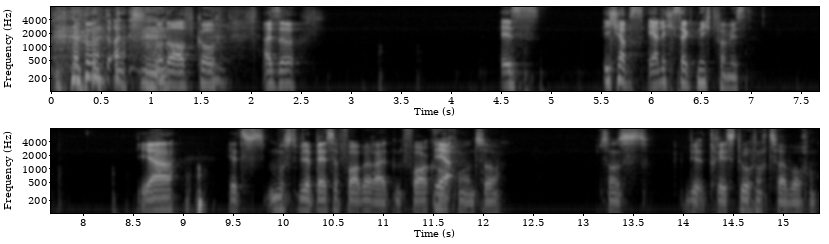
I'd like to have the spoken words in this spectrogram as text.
und, und aufgekocht. Also, es, ich habe es ehrlich gesagt nicht vermisst. Ja, jetzt musst du wieder besser vorbereiten, vorkochen Ja. und so. Sonst drehst du durch nach zwei Wochen.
